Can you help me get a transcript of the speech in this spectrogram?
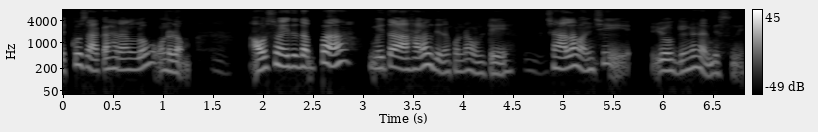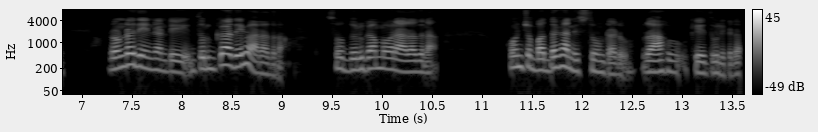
ఎక్కువ శాకాహారంలో ఉండడం. అవసరం అయితే తప్ప మిగతా ఆహారాలు తినకుండా ఉంటే. చాలా మంచి యోగ్యంగా కనిపిస్తుంది రెండోది ఏంటంటే దుర్గాదేవి ఆరాధన సో దుర్గామ్మవారి ఆరాధన కొంచెం బద్ధకాన్ని ఇస్తూ ఉంటాడు రాహు కేతువులు ఇక్కడ.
